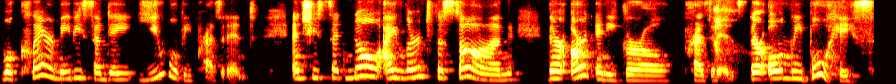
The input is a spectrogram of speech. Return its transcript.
well, Claire, maybe someday you will be president. And she said, No, I learned the song. There aren't any girl presidents, they're only boys.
